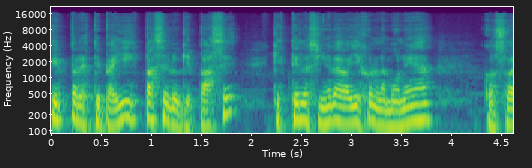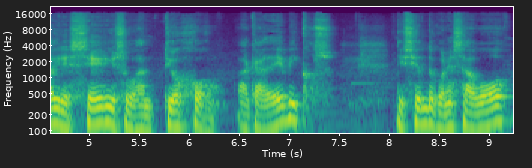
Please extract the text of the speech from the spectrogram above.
es para este país, pase lo que pase, que esté la señora Vallejo en la moneda con su aire serio y sus anteojos académicos, diciendo con esa voz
